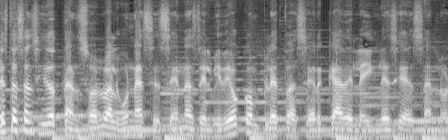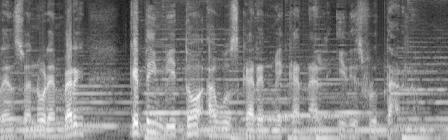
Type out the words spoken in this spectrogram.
Estas han sido tan solo algunas escenas del video completo acerca de la iglesia de San Lorenzo en Nuremberg que te invito a buscar en mi canal y disfrutarlo.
